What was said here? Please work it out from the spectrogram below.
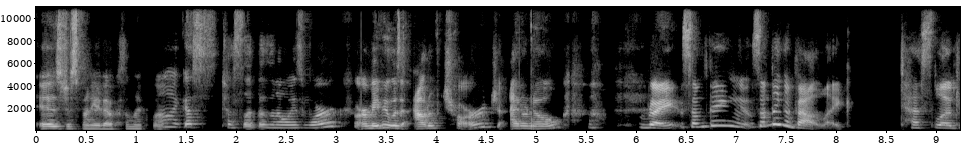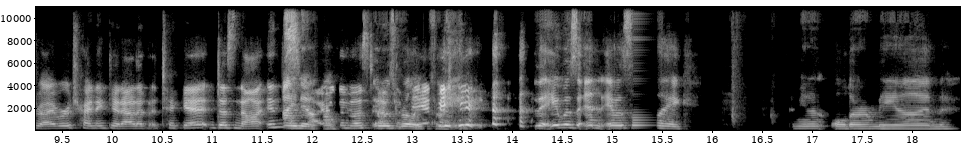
it was just funny though, because I'm like, well, I guess Tesla doesn't always work, or maybe it was out of charge. I don't know. Right. Something something about like Tesla driver trying to get out of a ticket does not inspire I know. the most. It was really funny. it was and it was like I mean an older man.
